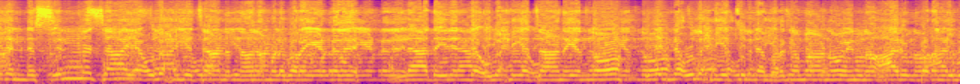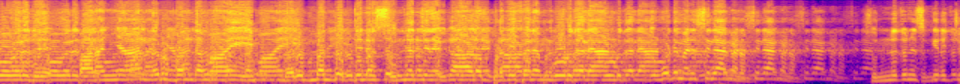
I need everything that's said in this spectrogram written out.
ഇതിന്റെ സുന്നത്തായ ഉലഹയത്താണെന്നാണ് നമ്മൾ പറയേണ്ടത്. അല്ലാതെ ഇതിന്റെ ഉലഹയത്താണ് എന്നോ ഇതിന്റെ ഉലഹയത്തിന്റെ മൃഗമാണോ എന്നോ ആരും പറഞ്ഞു പോകരുത്. പറഞ്ഞാൽ നിർബന്ധമായി. നിർബന്ധത്തിന് സുന്നത്തിനേക്കാളും പ്രതിഫലം കൂടുതലാണ്. കൂടി മനസ്സിലാക്കണം. സുന്നത്ത് നിസ്കരിച്ച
